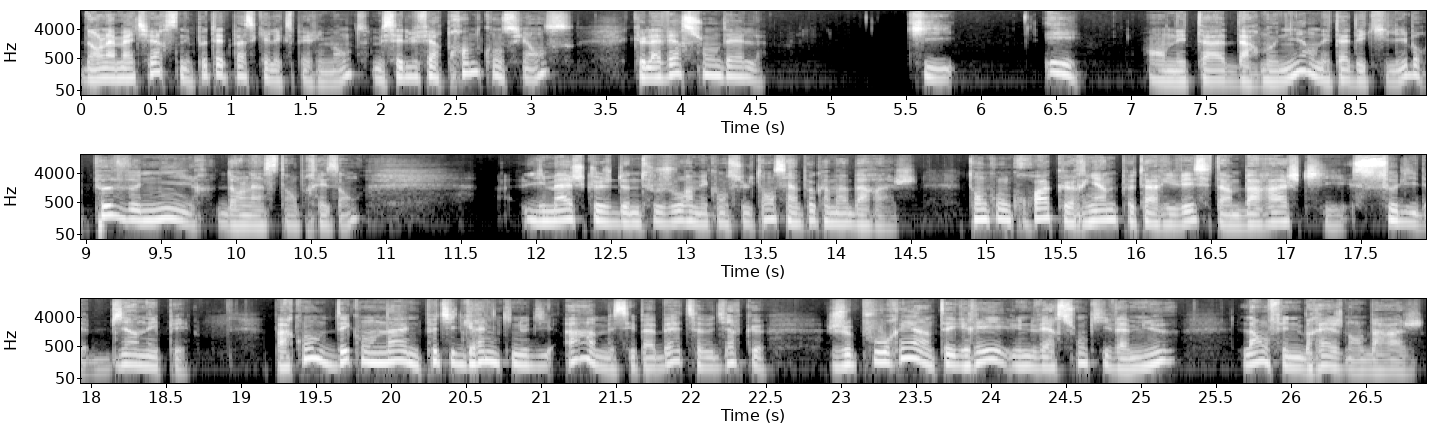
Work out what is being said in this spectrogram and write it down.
Dans la matière, ce n'est peut-être pas ce qu'elle expérimente, mais c'est de lui faire prendre conscience que la version d'elle qui est en état d'harmonie, en état d'équilibre, peut venir dans l'instant présent. L'image que je donne toujours à mes consultants, c'est un peu comme un barrage. Tant qu'on croit que rien ne peut arriver, c'est un barrage qui est solide, bien épais. Par contre, dès qu'on a une petite graine qui nous dit Ah, mais c'est pas bête, ça veut dire que je pourrais intégrer une version qui va mieux, là on fait une brèche dans le barrage.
